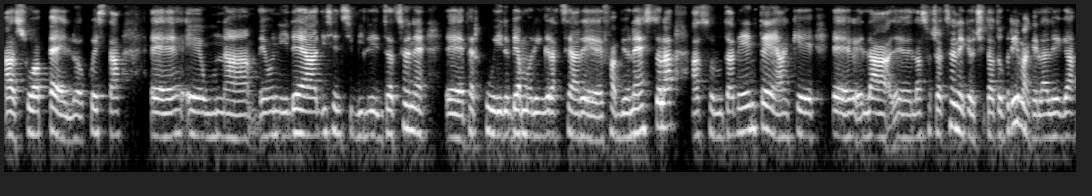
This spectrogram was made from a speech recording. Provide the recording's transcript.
al suo appello. Questa eh, è, una, è, un'idea di sensibilizzazione eh, per cui dobbiamo ringraziare Fabio Nestola assolutamente anche eh, la, eh, l'associazione che ho citato prima, che è la Lega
